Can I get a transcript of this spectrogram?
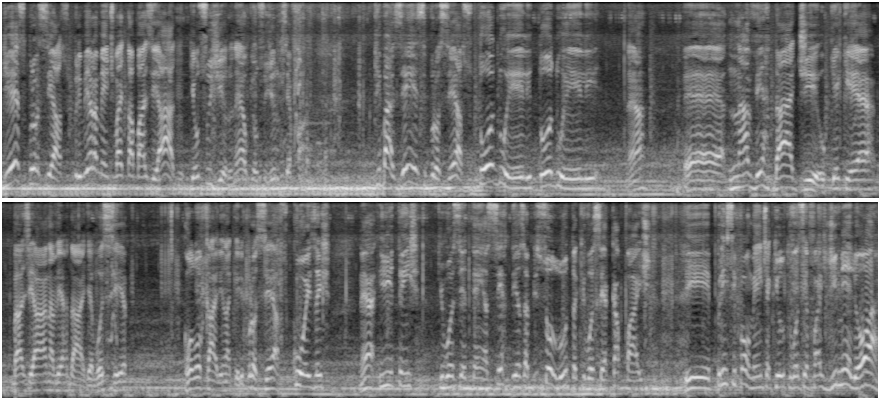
que esse processo, primeiramente, vai estar baseado, que eu sugiro, né? O que eu sugiro que você faça. Que baseie esse processo, todo ele, todo ele, né? É, na verdade, o que, que é basear na verdade? É você colocar ali naquele processo coisas, né? Itens que você tenha certeza absoluta que você é capaz e principalmente aquilo que você faz de melhor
